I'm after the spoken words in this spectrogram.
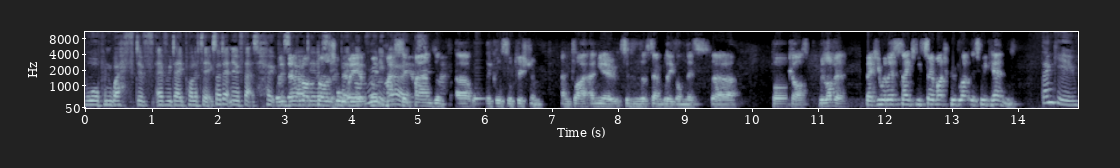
warp and weft of everyday politics. I don't know if that's hopelessly well, idealistic, but we're, it really we're massive works. fans of uh, what they call sortition and and you know citizens assemblies on this uh, podcast. We love it. Becky Willis, thank you so much. Good luck this weekend. Thank you.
